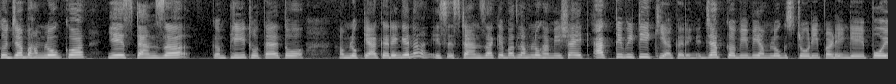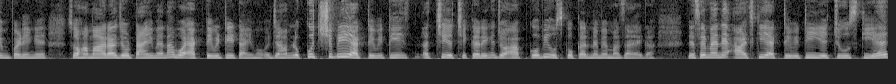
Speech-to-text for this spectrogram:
सो so, जब हम लोग का ये स्टैंडा कंप्लीट होता है तो हम लोग क्या करेंगे ना इस स्टैंडा के बदले हम लोग हमेशा एक एक्टिविटी किया करेंगे। जब कभी भी हम लोग स्टोरी पढ़ेंगे पोइम पढ़ेंगे सो हमारा जो टाइम है ना वो एक्टिविटी टाइम होगा। जहाँ हम लोग कुछ भी एक्टिविटी अच्छी अच्छी करेंगे जो आपको भी उसको करने में मज़ा आएगा। जैसे मैंने आज की एक्टिविटी ये चूज़ की है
